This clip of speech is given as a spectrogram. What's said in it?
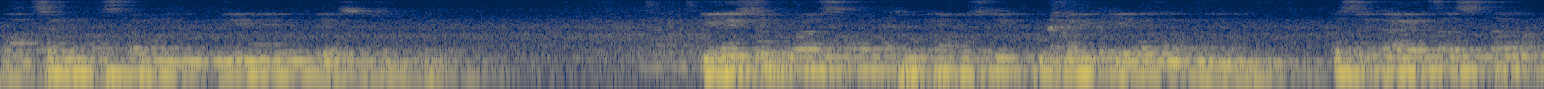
वाचन नसतं म्हणून मी नेमकी असू शकतो. इलेक्शन डोळ्यासमोर ठेवून या गोष्टी कुठल्याही केल्या जात नाही. तसं करायचं असतं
